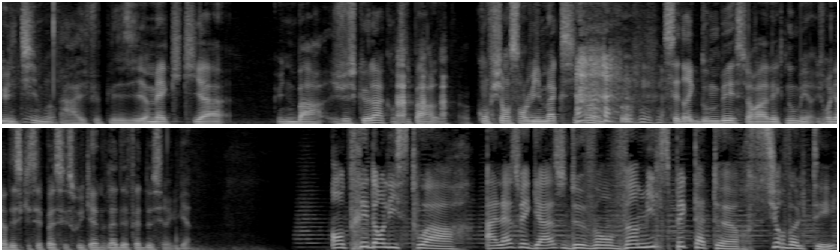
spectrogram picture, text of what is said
ultime. Ah, il fait plaisir. Mec qui a une barre jusque-là quand il parle. Confiance en lui maximum. Cédric Doumbé sera avec nous, mais je regardais ce qui s'est passé ce week-end, la défaite de Cyril Gann. Entrée dans l'histoire. À Las Vegas, devant 20 000 spectateurs survoltés,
